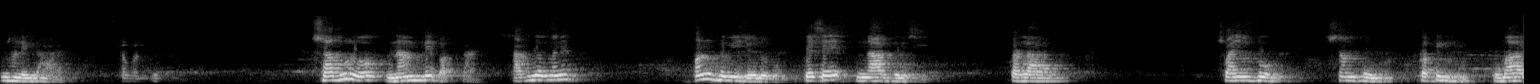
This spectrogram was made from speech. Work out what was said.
उन्होंने कहा है। साधु लोग नाम के वक्ता है साधु लोग मैंने अनुभवी जो लोग जैसे नाग ऋषि, प्रहलाद, स्वयंभू, शंभु, कपिल, कुमार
